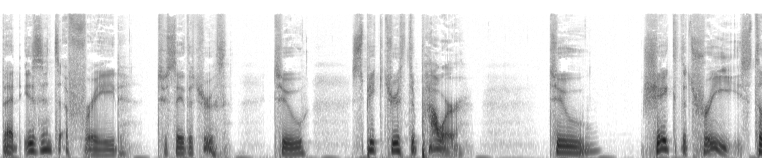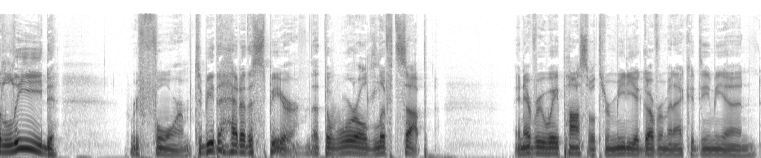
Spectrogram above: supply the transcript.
that isn't afraid to say the truth, to speak truth to power, to shake the trees, to lead reform, to be the head of the spear that the world lifts up in every way possible through media, government, academia, and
